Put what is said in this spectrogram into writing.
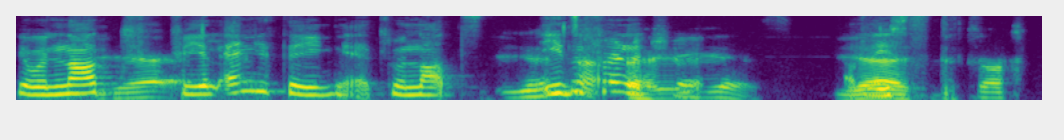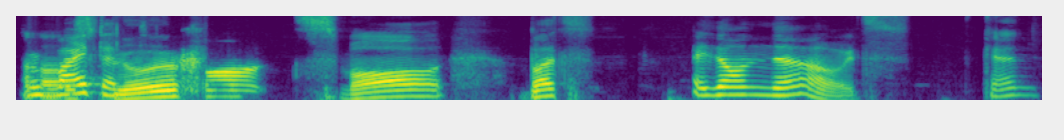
You will not Yeah. feel anything. It will not Yeah, eat the furniture. yes, At yes, the or is beautiful, small, but I don't know. It can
